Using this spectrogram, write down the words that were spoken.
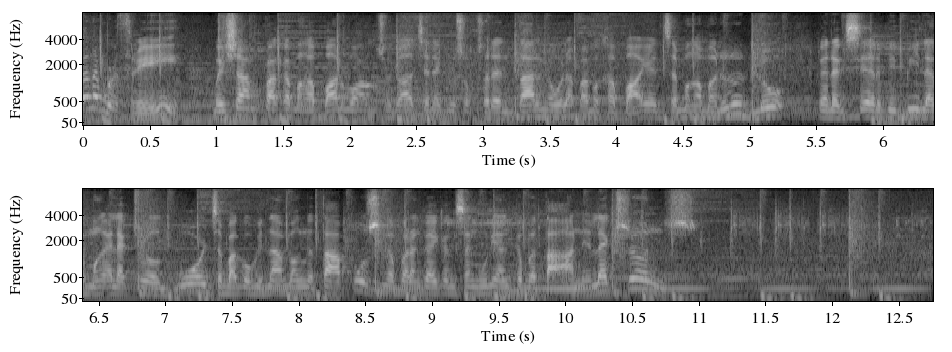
number 3, may siyampa ka mga banwang syudad sa Negros Occidental nga wala pa makabayad sa mga manunudlo nga nagserbi bilang mga electoral board sa bago ginamang natapos nga barangay kag sangguniang kabataan elections.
